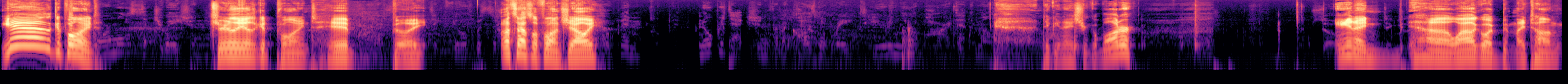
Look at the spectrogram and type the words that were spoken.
Yeah, that's a good point. Surely is a good point. Hey, boy. Let's have some fun, shall we? Take a nice drink of water. And I, uh, a while ago, I bit my tongue.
